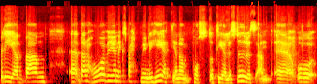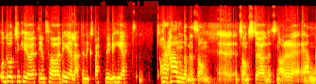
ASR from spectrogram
bredband eh, där har vi ju en expertmyndighet genom Post och telestyrelsen eh, och, och då tycker jag att det är en fördel att en expertmyndighet har hand om en sån, eh, ett sånt stöd snarare än,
